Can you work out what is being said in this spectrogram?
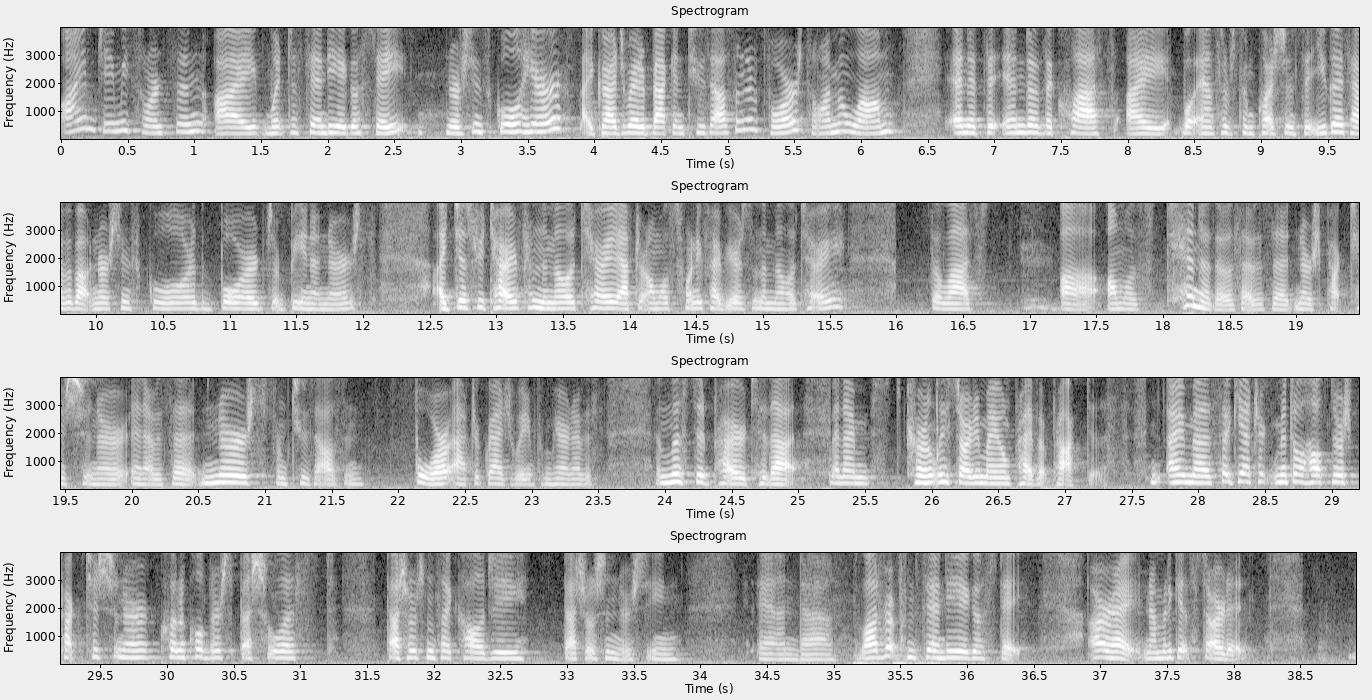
I'm Jamie Sorenson. I went to San Diego State Nursing School here. I graduated back in 2004, so I'm alum. And at the end of the class, I will answer some questions that you guys have about nursing school or the boards or being a nurse. I just retired from the military after almost 25 years in the military. The last uh, almost 10 of those, I was a nurse practitioner, and I was a nurse from 2000 four after graduating from here, and I was enlisted prior to that. And I'm currently starting my own private practice. I'm a psychiatric mental health nurse practitioner, clinical nurse specialist, bachelor's in psychology, bachelor's in nursing, and uh, a lot of it from San Diego State. All right, now I'm going to get started.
